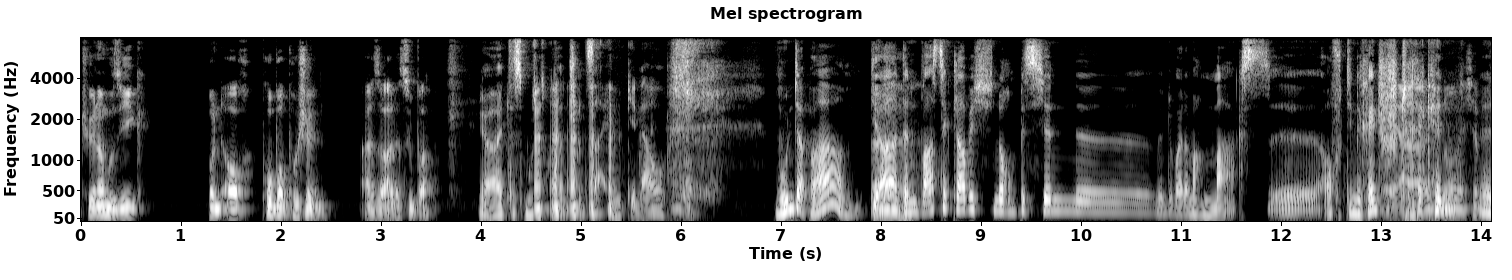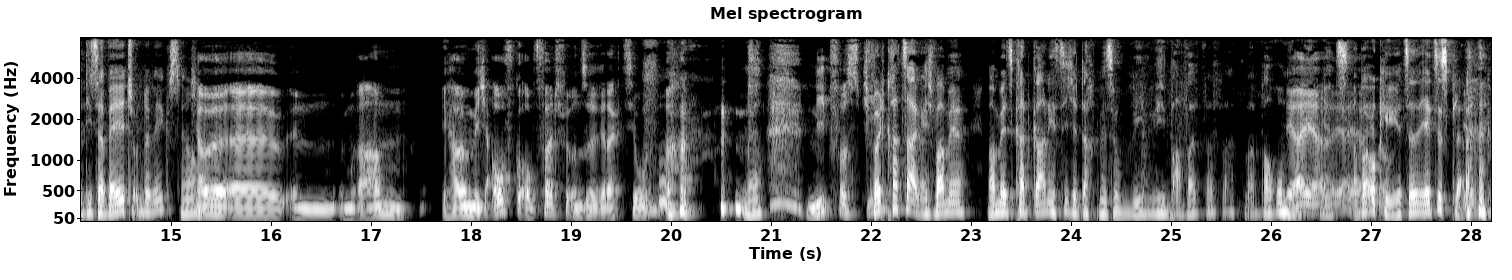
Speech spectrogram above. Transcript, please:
schöner Musik und auch Popo Puscheln. Also alles super. Ja, das muss doch dann schon sein, genau. Wunderbar. Ja, äh. dann warst du, glaube ich, noch ein bisschen, äh, wenn du weitermachen magst, äh, auf den Rennstrecken ja, genau. hab, äh, dieser Welt unterwegs. Ja. Ich habe äh, in, im Rahmen, ich habe mich aufgeopfert für unsere Redaktion. ja. Need for Speed. Ich wollte gerade sagen, ich war mir, war mir jetzt gerade gar nicht sicher, dachte mir so, wie, wie, wa, wa, wa, warum ja, ja, jetzt? Ja, Aber okay, genau. jetzt, jetzt ist klar. Jetzt.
